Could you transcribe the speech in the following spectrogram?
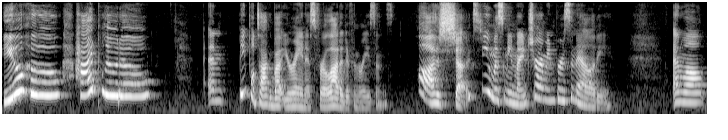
Yoo-hoo! Hi, Pluto! And people talk about Uranus for a lot of different reasons. Aw, shucks, you must mean my charming personality. And well,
